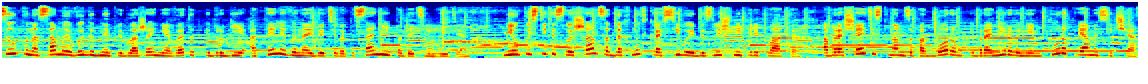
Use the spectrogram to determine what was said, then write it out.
Ссылку на самые выгодные предложения в этот и другие отели вы найдете в описании под этим видео. Не упустите свой шанс отдохнуть красиво и без лишней переплаты. Обращайтесь к нам за подбором и бронированием тура прямо сейчас.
